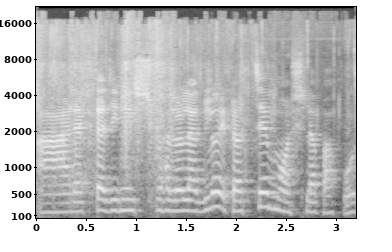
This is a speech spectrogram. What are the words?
আর একটা জিনিস ভালো লাগল, এটা হচ্ছে মশলা পাঁপড়।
